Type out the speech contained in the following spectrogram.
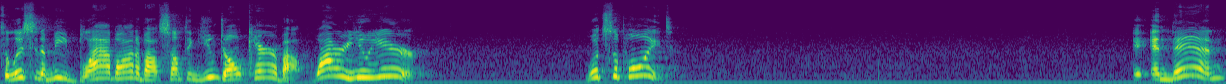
to listen to me blab on about something you don't care about. Why are you here? What's the point? And then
